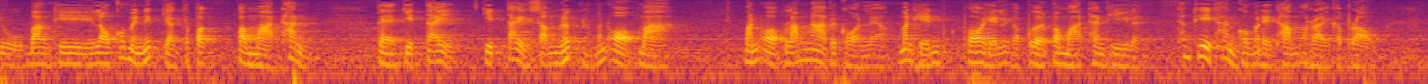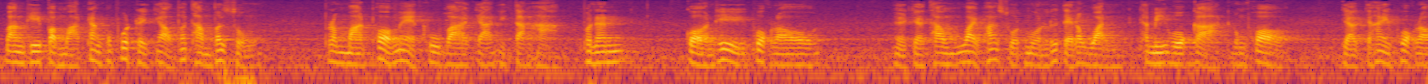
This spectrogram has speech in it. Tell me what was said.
อยู่บางทีเราก็ไม่นึกอยากจะประประมาทท่าน แต่จิตใต้จิตใต้สำนึกมันออกมา มันออกล้ำหน้าไปก่อนแล้ว มันเห็นพอเห็นก็เปิดประมาททันทีเลย ทั้งที่ท่านก็ไม่ได้ทำอะไรกับเรา บางทีประมาททั้งพระพุทธเจ้าพระธรรมพระสงฆ์ประมาทพ่อแม่ครูบาอาจารย์อีกต่างหาก เพราะฉะนั้นก่อนที่พวกเราจะทำไหว้พระสวดมนต์หรือแต่ละวันถ้ามีโอกาสหลวงพ่อ อยากจะให้พวกเรา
